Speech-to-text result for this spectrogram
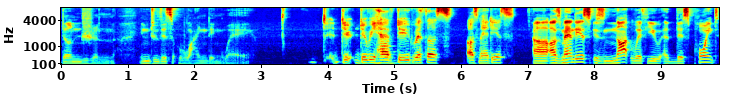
dungeon, into this winding way. Do, do we have dude with us, Osmandius? Uh, Osmandius is not with you at this point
